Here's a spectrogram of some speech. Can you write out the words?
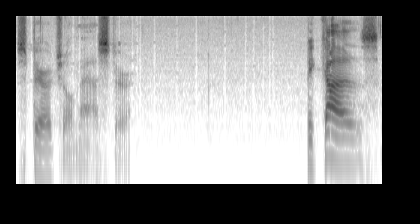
spiritual master. Because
